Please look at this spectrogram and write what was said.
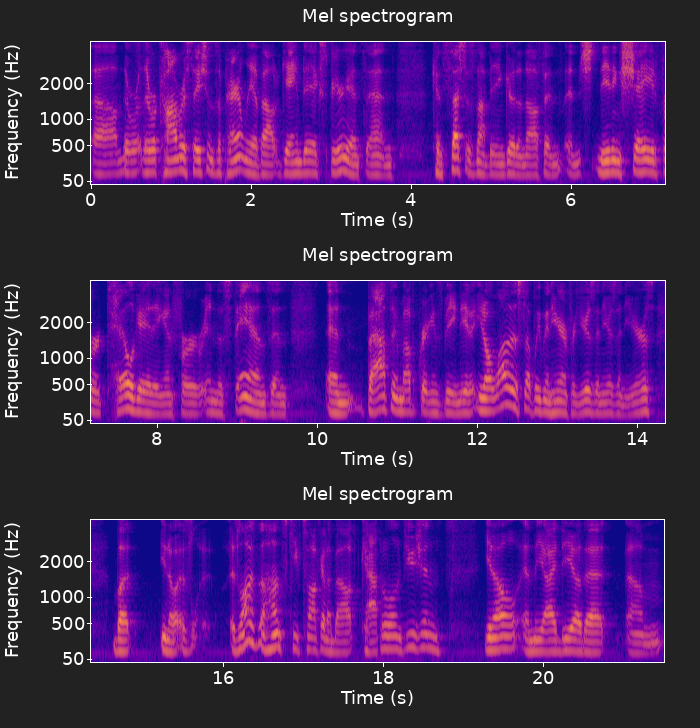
um, there were there were conversations apparently about game day experience and concessions not being good enough and and sh- needing shade for tailgating and for in the stands and and bathroom upgrades being needed. You know, a lot of this stuff we've been hearing for years and years and years. But you know, as as long as the Hunts keep talking about capital infusion, you know, and the idea that um,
